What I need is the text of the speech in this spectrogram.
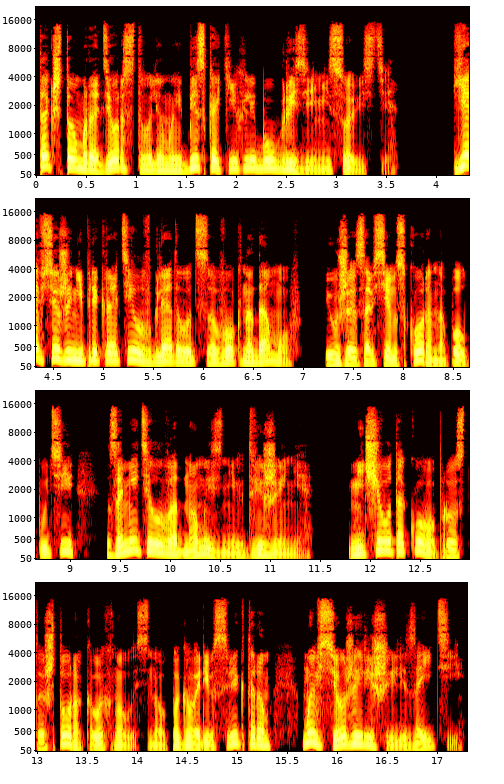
так что мародерствовали мы без каких-либо угрызений совести. Я все же не прекратил вглядываться в окна домов, и уже совсем скоро, на полпути, заметил в одном из них движение. Ничего такого, просто штора колыхнулась, но, поговорив с Виктором, мы все же решили зайти.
